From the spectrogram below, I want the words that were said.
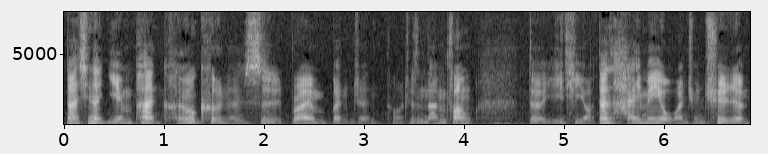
那现在研判很有可能是 Brian 本人哦，就是男方的遗体哦，但是还没有完全确认。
